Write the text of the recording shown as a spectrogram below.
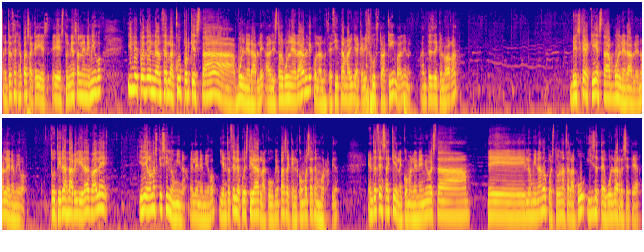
Entonces, ¿qué pasa? Que es, estuneas al enemigo y le puedes lanzar la Q porque está vulnerable. Al estar vulnerable, con la lucecita amarilla que veis justo aquí, ¿vale? Antes de que lo haga. Veis que aquí está vulnerable, ¿no? El enemigo. Tú tiras la habilidad, ¿vale? Y digamos que se ilumina el enemigo. Y entonces le puedes tirar la Q. ¿Qué pasa? Que el combo se hace muy rápido. Entonces aquí, como el enemigo está eh, iluminado, pues tú lanzas la Q y se te vuelve a resetear.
